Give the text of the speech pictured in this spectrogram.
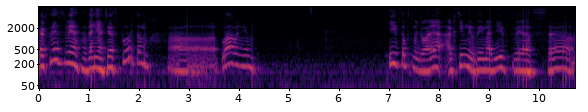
Как следствие, занятия спортом, э, плаванием и, собственно говоря, активное взаимодействие с э,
